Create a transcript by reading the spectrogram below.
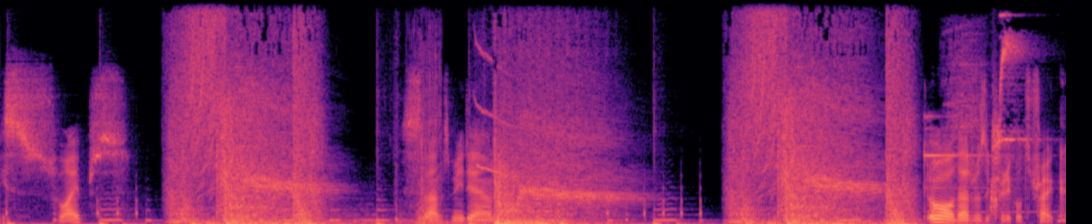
he swipes, slams me down. Oh, that was a critical strike.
